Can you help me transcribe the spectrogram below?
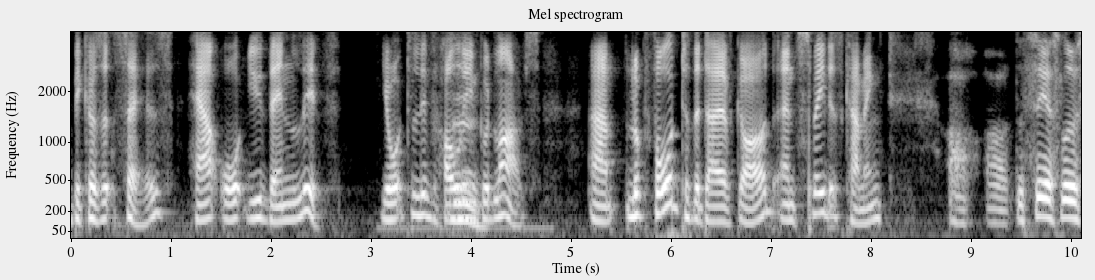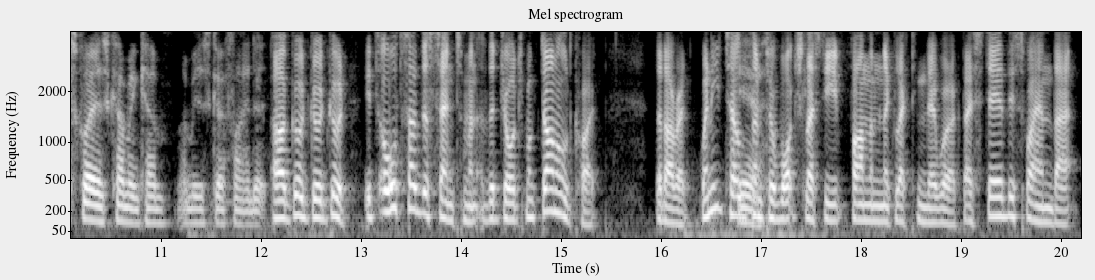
because it says, "How ought you then live? You ought to live holy and good lives. Um, look forward to the day of God, and speed is coming. oh, oh, the C.S. Lewis quote is coming, Cam. Let me just go find it. Oh, good, good, good. It's also the sentiment of the George MacDonald quote that I read. When he tells them to watch lest he find them neglecting their work, they stare this way and that,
